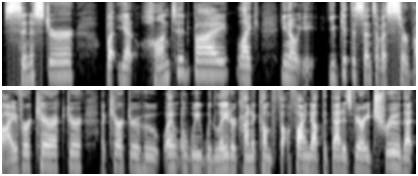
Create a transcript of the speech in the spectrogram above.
sinister. But yet haunted by, like, you know, you get the sense of a survivor character, a character who we would later kind of come f- find out that that is very true. That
